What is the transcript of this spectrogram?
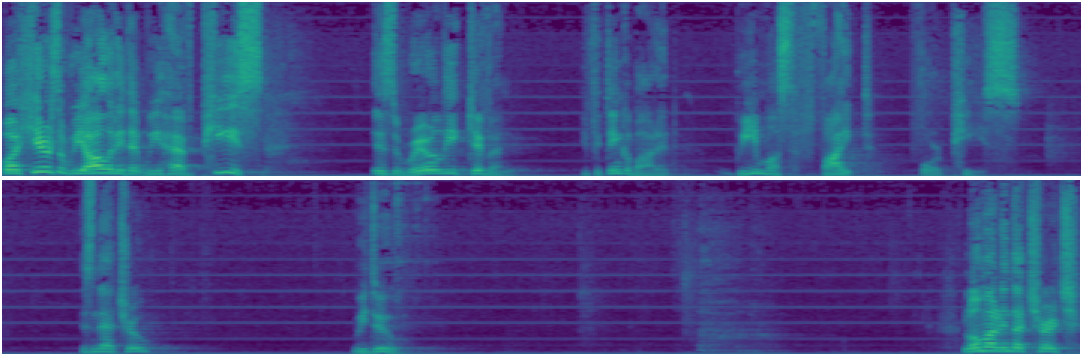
But here's the reality that we have peace is rarely given. If you think about it, we must fight for peace. Isn't that true? We do. Loma Linda Church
